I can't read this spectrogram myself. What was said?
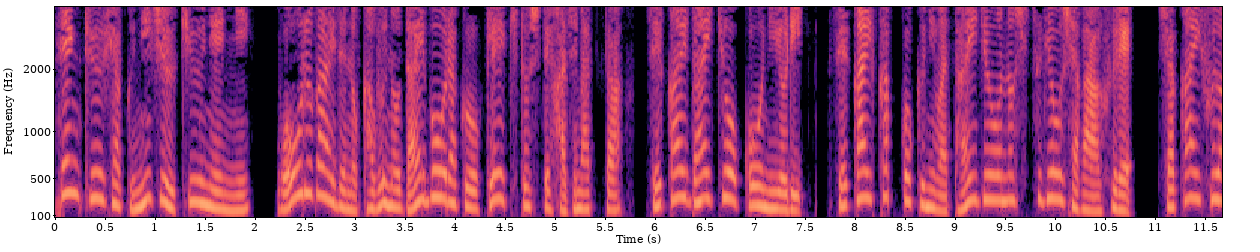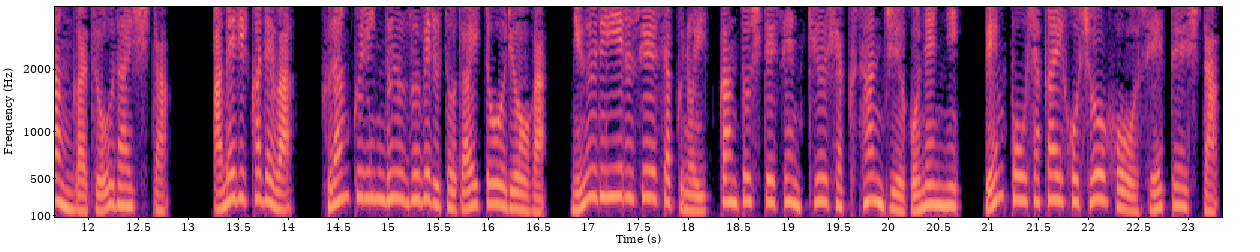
1929年に、ウォール街での株の大暴落を契機として始まった世界大恐慌により、世界各国には大量の失業者が溢れ、社会不安が増大した。アメリカでは、フランクリン・ルーズベルト大統領がニューディール政策の一環として1935年に連邦社会保障法を制定した。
